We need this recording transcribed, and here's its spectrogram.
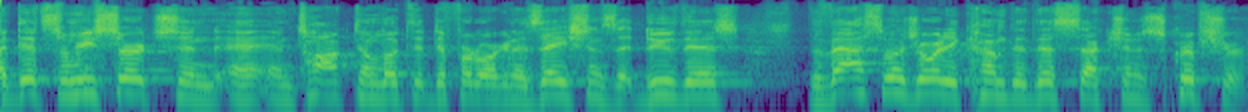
I did some research and, and, and, talked and looked at different organizations that do this. The vast majority come to this section of Scripture.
